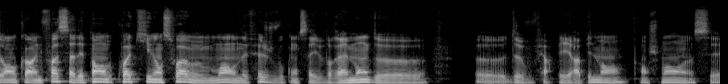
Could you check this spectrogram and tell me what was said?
encore une fois, ça dépend. Quoi qu'il en soit, moi en effet, je vous conseille vraiment de euh, de vous faire payer rapidement. hein. Franchement, c'est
